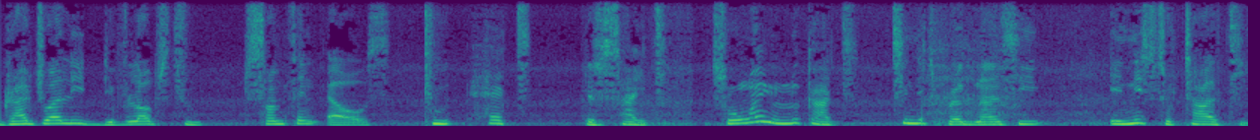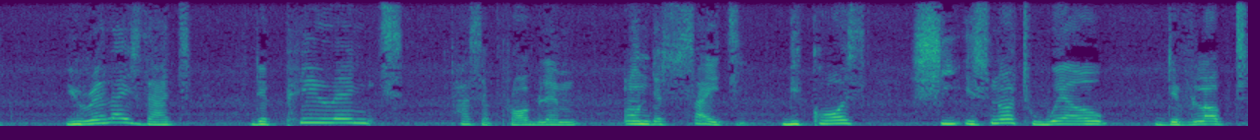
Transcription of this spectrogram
gradually develops to something else to hurt the society. So when you look at teenage pregnancy in its totality, you realize that the parent has a problem on the society because she is not well developed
